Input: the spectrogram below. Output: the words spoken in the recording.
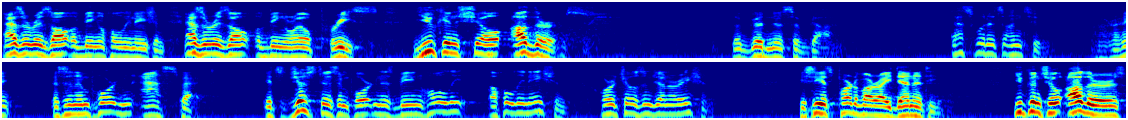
as a result of being a holy nation, as a result of being royal priests, you can show others the goodness of God. That's what it's unto. All right? It's an important aspect. It's just as important as being holy, a holy nation or a chosen generation. You see, it's part of our identity. You can show others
